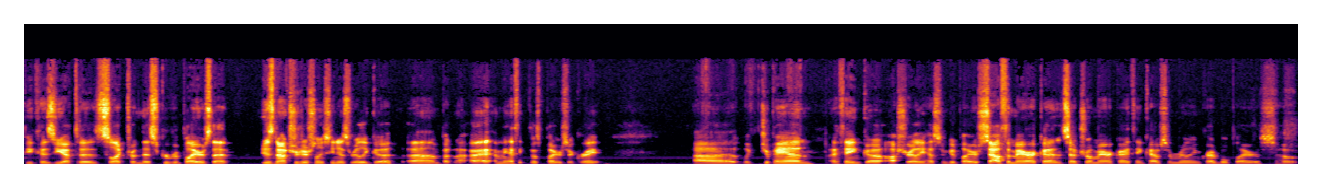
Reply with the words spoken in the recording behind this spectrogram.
because you have to select from this group of players that is not traditionally seen as really good. Um, but I, I mean, I think those players are great. Uh, like Japan, I think uh, Australia has some good players. South America and Central America, I think, have some really incredible players. So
